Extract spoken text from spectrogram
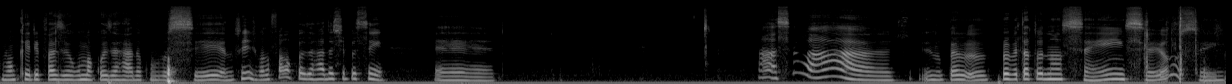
Vão querer fazer alguma coisa errada com você. Não sei, quando fala coisa errada, é tipo assim. É, ah, sei lá. Aproveitar toda a inocência. Eu não sei.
